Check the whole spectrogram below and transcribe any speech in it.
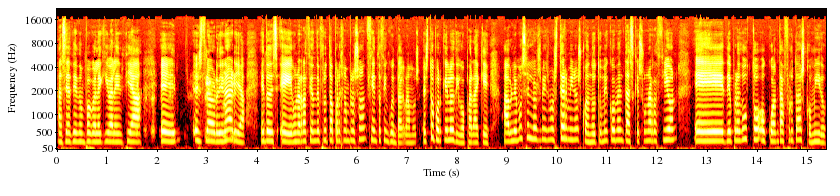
Así haciendo un poco la equivalencia eh, extraordinaria. Entonces, eh, una ración de fruta, por ejemplo, son 150 gramos. ¿Esto por qué lo digo? Para que hablemos en los mismos términos cuando tú me comentas que es una ración eh, de producto o cuánta fruta has comido.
